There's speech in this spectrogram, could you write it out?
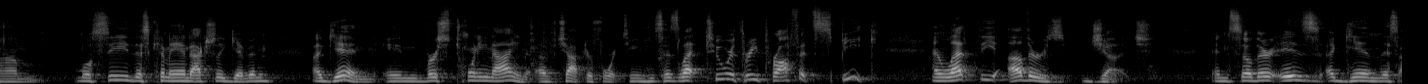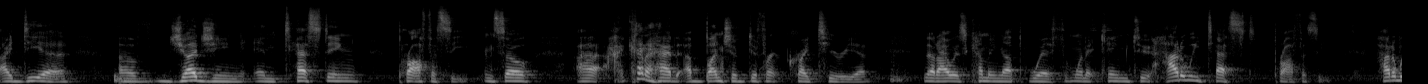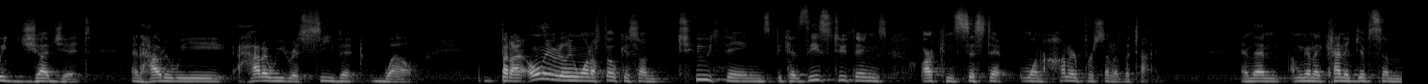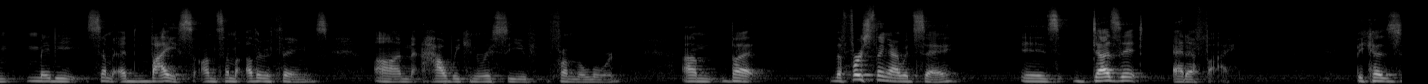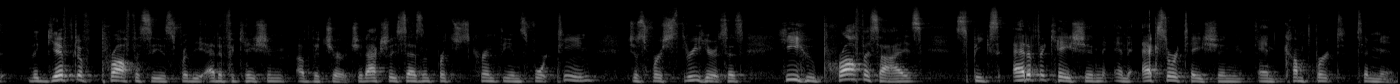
um, we'll see this command actually given again in verse 29 of chapter 14. He says, Let two or three prophets speak, and let the others judge. And so there is, again, this idea of judging and testing prophecy. And so uh, I kind of had a bunch of different criteria that I was coming up with when it came to how do we test prophecy? How do we judge it? And how do we, how do we receive it well? But I only really want to focus on two things because these two things are consistent 100% of the time and then I'm going to kind of give some maybe some advice on some other things on how we can receive from the Lord. Um, but the first thing I would say is does it edify? Because the gift of prophecy is for the edification of the church. It actually says in 1 Corinthians 14, just verse 3 here, it says, He who prophesies speaks edification and exhortation and comfort to men.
